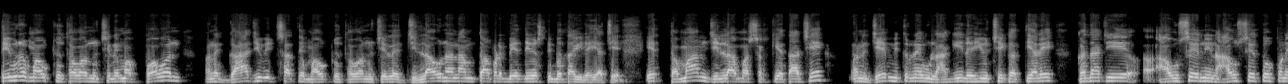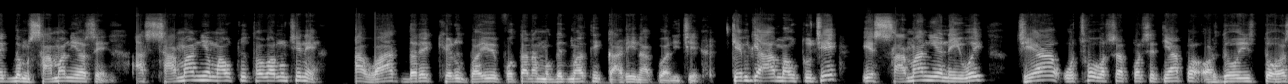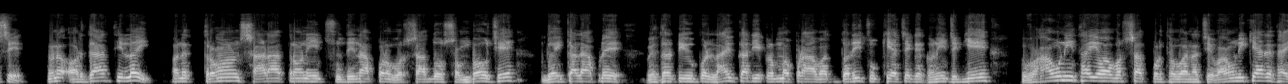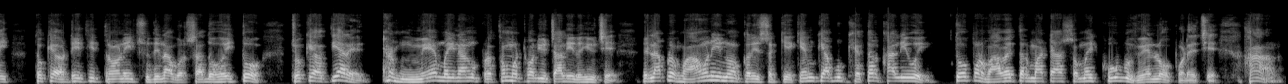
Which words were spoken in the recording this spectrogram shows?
તીવ્ર માવઠું થવાનું છે એમાં પવન અને ગાજવીજ સાથે માવઠું થવાનું છે. એટલે જિલ્લાઓના નામ તો આપણે બે દિવસથી બતાવી રહ્યા છે. એ તમામ જિલ્લામાં શક્યતા છે અને જે મિત્રોને એવું લાગી રહ્યું છે કે અત્યારે કદાચ એ આવશે નહીં આવશે તો પણ એકદમ સામાન્ય હશે. આ સામાન્ય માવઠું થવાનું છે ને આ વાત દરેક ખેડૂત ભાઈઓએ પોતાના મગજમાંથી કાઢી નાખવાની છે. કેમ કે આ માવઠું છે એ સામાન્ય નહીં હોય. જ્યાં ઓછો વરસાદ પડશે ત્યાં પણ અડધો ઇંચ તો હશે. અને અડધાથી લઈ અને ત્રણ, સાડા ત્રણ ઇંચ સુધીના પણ વરસાદો સંભવ છે. ગઈકાલે આપણે વેધર ટીવી ઉપર લાઈવ કાર્યક્રમમાં પણ આ વાત કરી ચૂક્યા છે કે ઘણી જગ્યાએ વાવણી થાય એવા વરસાદ પણ થવાના છે. વાવણી ક્યારે થાય? તો કે અઢીથી ત્રણ ઇંચ સુધીના વરસાદો હોય તો. જો કે અત્યારે મે મહિનાનું પ્રથમ અઠવાડિયું ચાલી રહ્યું છે. એટલે આપણે વાવણી ન કરી શકીએ. કેમ કે આપણું ખેતર ખાલી હોય, તો પણ વાવેતર માટે આ સમય ખૂબ વહેલો પડે છે. હા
